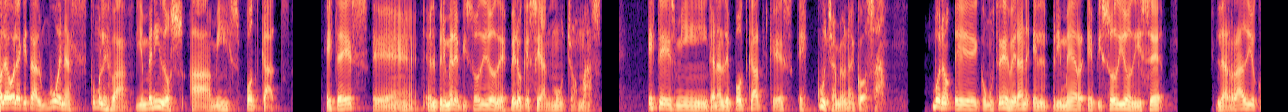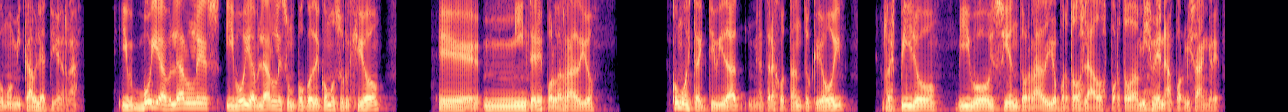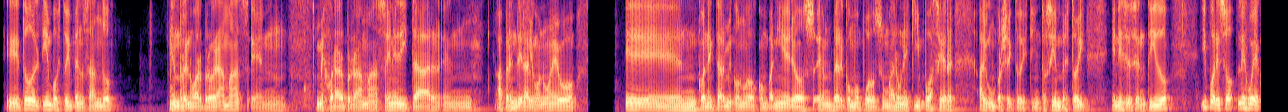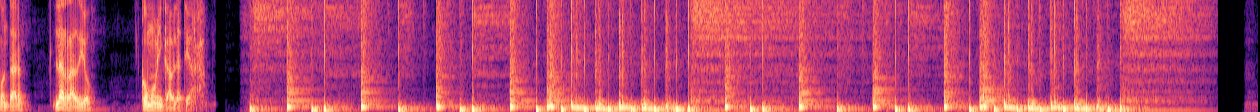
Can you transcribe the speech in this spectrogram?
Hola, hola, ¿qué tal? Buenas, ¿cómo les va? Bienvenidos a mis podcasts. Este es eh, el primer episodio de espero que sean muchos más. Este es mi canal de podcast que es Escúchame una cosa. Bueno, eh, como ustedes verán, el primer episodio dice La radio como mi cable a tierra. Y voy a hablarles y voy a hablarles un poco de cómo surgió eh, mi interés por la radio, cómo esta actividad me atrajo tanto que hoy respiro, vivo y siento radio por todos lados, por todas mis venas, por mi sangre. Eh, todo el tiempo estoy pensando en renovar programas, en mejorar programas, en editar, en aprender algo nuevo, en conectarme con nuevos compañeros, en ver cómo puedo sumar un equipo, hacer algún proyecto distinto. Siempre estoy en ese sentido y por eso les voy a contar la radio como mi cable a tierra.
